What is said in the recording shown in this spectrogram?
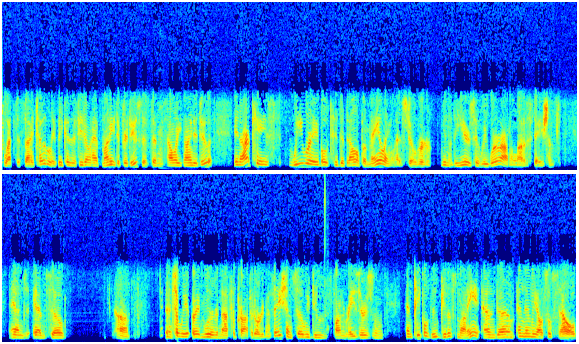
swept aside totally because if you don't have money to produce it, then how are you going to do it? In our case, we were able to develop a mailing list over you know the years that we were on a lot of stations, and and so um, and so we and we're a not-for-profit organization, so we do fundraisers and and people do give us money, and um, and then we also sell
